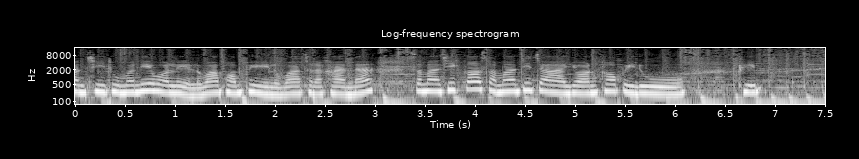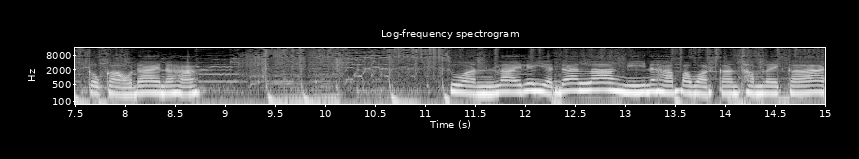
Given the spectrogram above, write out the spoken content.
บัญชี t ูมา Money Wallet หรือว่าพร้อมเพย์หรือว่าธนาคารนะ สมาชิกก็สามารถที่จะย้อนเข้าไปดูคลิปเก่าๆได้นะคะ ส่วนรายละเอียดด้านล่างนี้นะคะ ประวัติการทำรายการ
